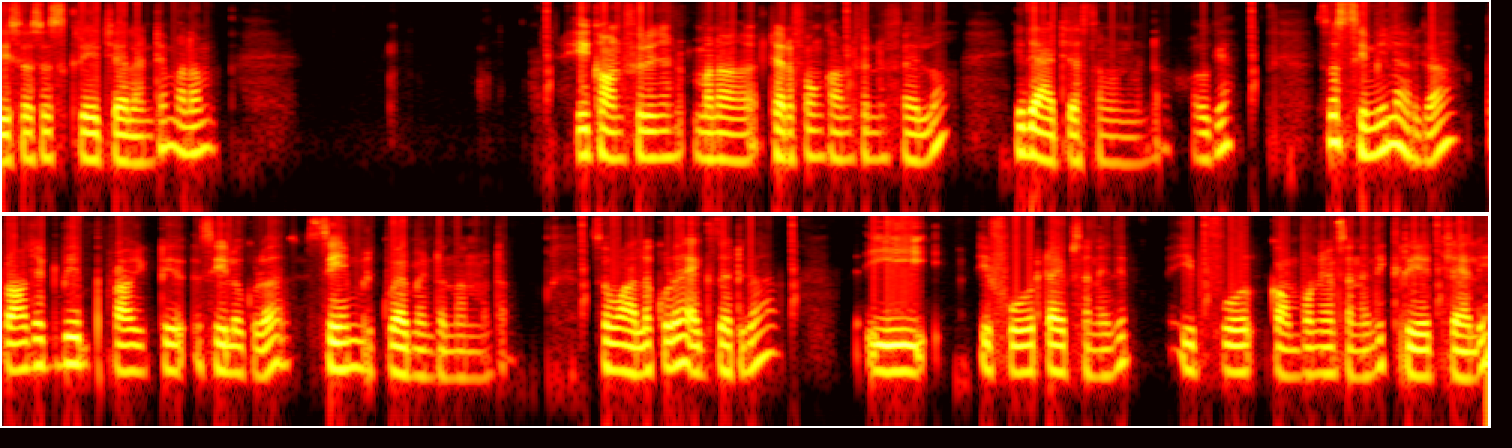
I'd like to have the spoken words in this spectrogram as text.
రిసోర్సెస్ క్రియేట్ చేయాలంటే మనం ఈ కాన్ఫిగరేషన్ మన టెరఫామ్ కాన్ఫిగరేషన్ ఫైల్లో ఇది యాడ్ చేస్తాం అనమాట ఓకే సో సిమిలర్గా ప్రాజెక్ట్ బి ప్రాజెక్ట్ సిలో కూడా సేమ్ రిక్వైర్మెంట్ ఉందన్నమాట. సో వాళ్ళకు కూడా ఎగ్జాక్ట్గా ఈ ఈ ఫోర్ టైప్స్ అనేది ఈ ఫోర్ కాంపోనెంట్స్ అనేది క్రియేట్ చేయాలి.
